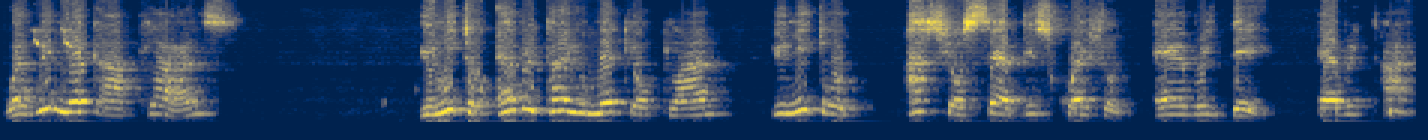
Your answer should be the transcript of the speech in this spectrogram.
When we make our plans, you need to, every time you make your plan, you need to ask yourself this question every day, every time.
